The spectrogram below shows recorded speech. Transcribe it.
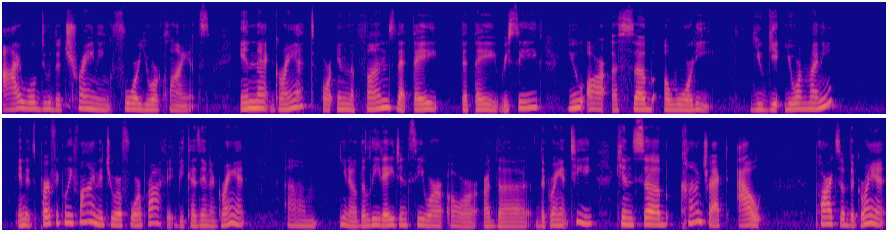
I will do the training for your clients. In that grant or in the funds that they that they receive, you are a sub awardee. You get your money, and it's perfectly fine that you're a for profit because in a grant, um, you know, the lead agency or, or, or the, the grantee can subcontract out parts of the grant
